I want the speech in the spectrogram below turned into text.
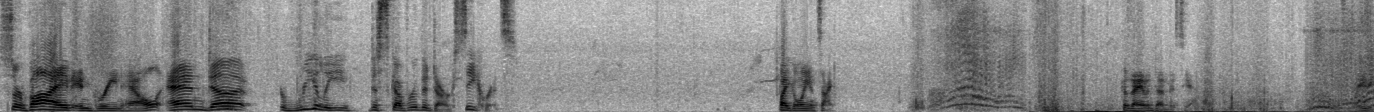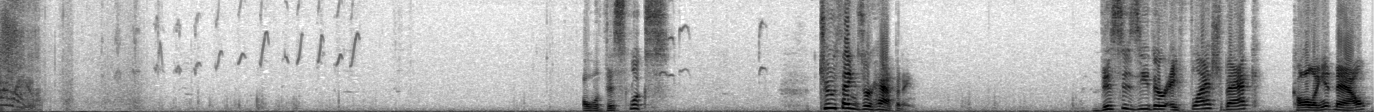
survive in Green Hell and uh, really discover the dark secrets by going inside. Because I haven't done this yet. Just waiting for you. Oh, well, this looks... Two things are happening. This is either a flashback, calling it now,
